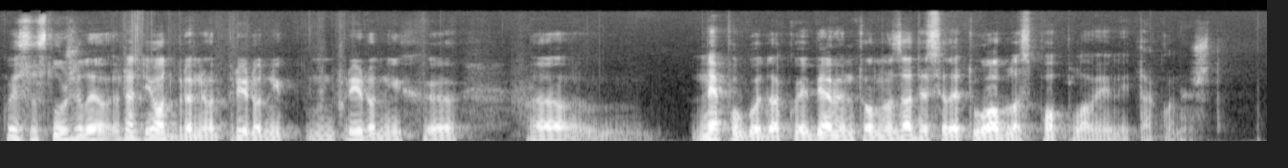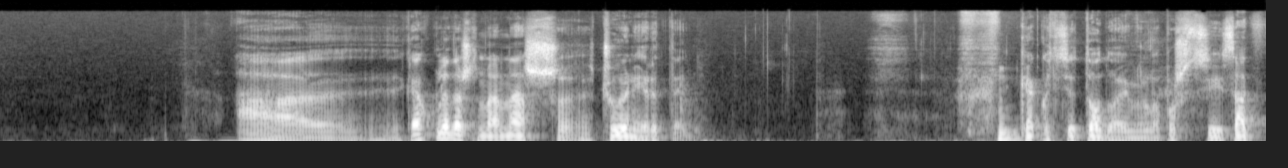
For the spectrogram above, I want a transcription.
koje su služile radi odbrane od prirodnih, prirodnih e, e, nepogoda koje bi eventualno zadesile tu oblast poplave ili tako nešto. A kako gledaš na naš čuveni rtenj? kako ti se to dojmilo? Pošto si sad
